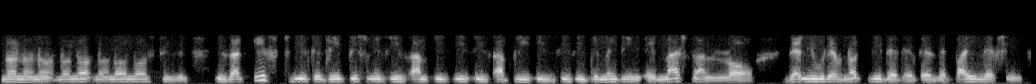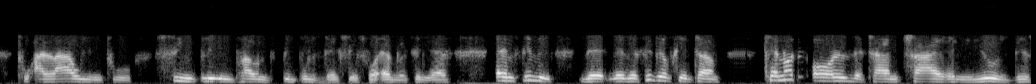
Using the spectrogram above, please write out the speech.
No, no, no, no, no, no, no, no, Stephen. Is that if Mr. J.P. Smith is um is is is, is, is implementing a national law, then he would have not needed a, a by-election to allow him to simply impound people's taxes for everything else. And Stephen, the, the, the city of Cape Town cannot all the time try and use these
